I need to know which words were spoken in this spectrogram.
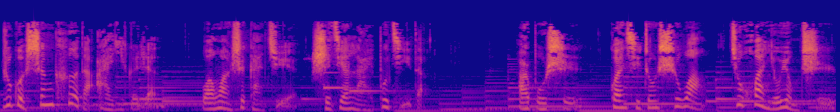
如果深刻的爱一个人，往往是感觉时间来不及的，而不是关系中失望。就换游泳池，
